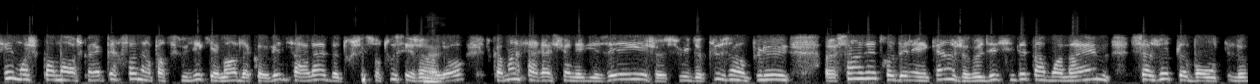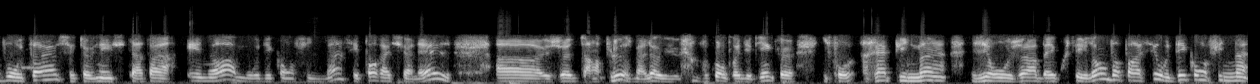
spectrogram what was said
tiens, moi je suis pas mort. Je connais personne en particulier qui est mort de la COVID. Ça a l'air de toucher surtout ces gens-là. Je commence à rationaliser. Je suis de plus en plus, euh, sans être délinquant, je veux décider par moi-même. S'ajoute le bon, le beau temps. C'est un incitateur énorme au déconfinement. C'est pas rationnel. Euh, en plus, ben là, vous comprenez bien qu'il faut rapidement dire aux gens, ben écoutez, là, on va passer au déconfinement.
